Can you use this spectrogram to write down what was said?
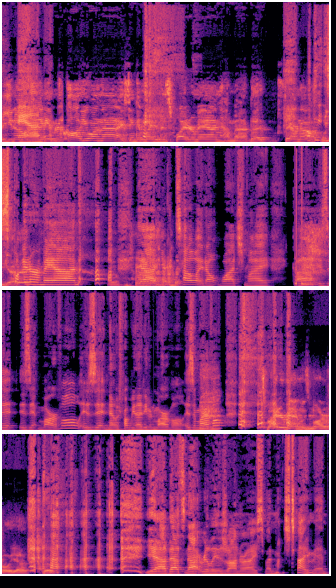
You know, and, I'm going to call you on that. I think it might have been Spider Man, uh, but fair enough. Oh, Spider Man. yeah, you can tell I don't watch my. Uh, is it is it Marvel? Is it no? It's probably not even Marvel. Is it Marvel? Spider Man was Marvel. Yeah. yeah, that's not really a genre I spend much time in.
